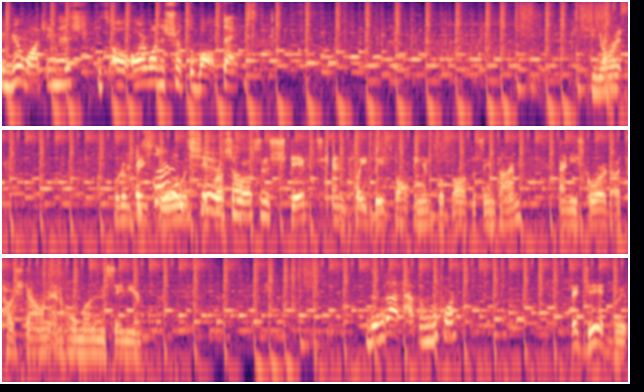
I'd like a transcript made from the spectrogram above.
if you're watching this, it's oh, I want to strip the ball. Thanks. You know what? Would have been It's cool if, two, if Russell so- Wilson sticked and played baseball and football at the same time, and he scored a touchdown and a home run in the same year. Didn't that happen before? It did, but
